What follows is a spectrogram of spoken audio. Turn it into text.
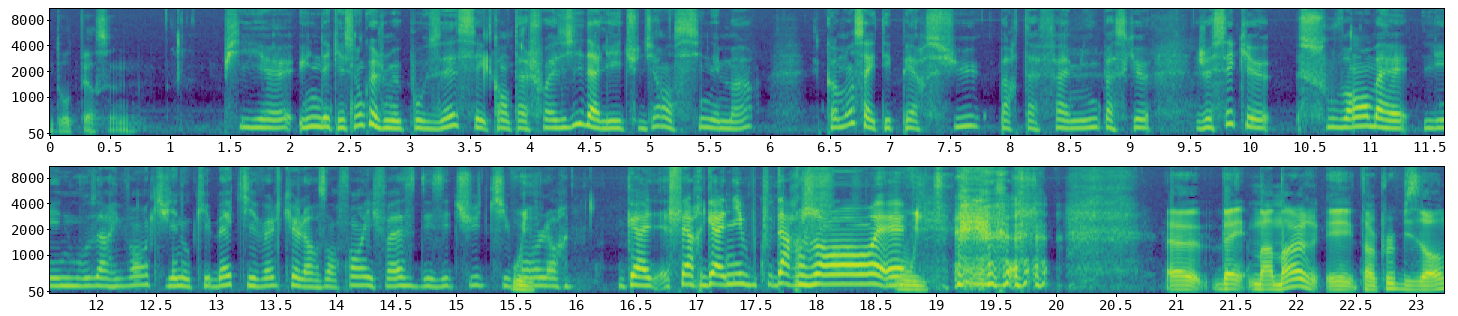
d'autres personnes. Puis euh, une des questions que je me posais, c'est quand tu as choisi d'aller étudier en cinéma, comment ça a été perçu par ta famille? Parce que je sais que souvent, ben, les nouveaux arrivants qui viennent au Québec, ils veulent que leurs enfants ils fassent des études qui vont leur faire gagner beaucoup d'argent. Oui. Euh, ben, ma mère est un peu bizarre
